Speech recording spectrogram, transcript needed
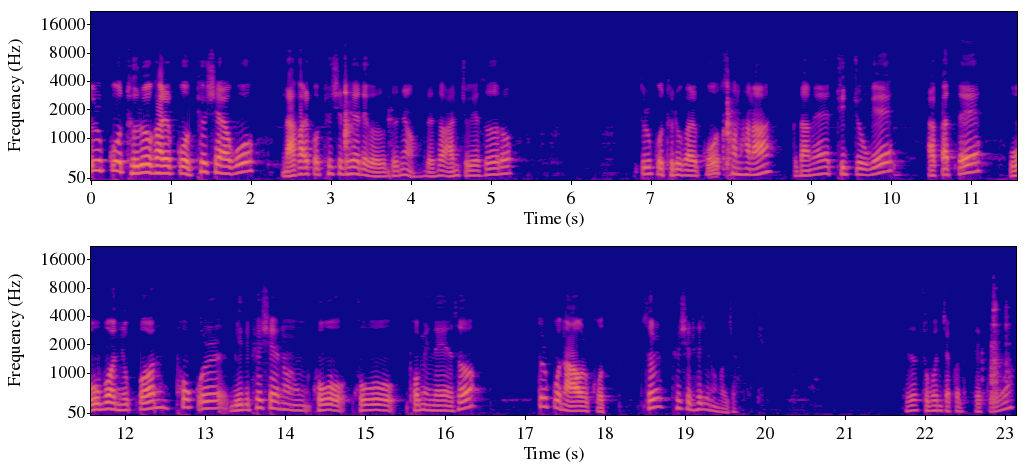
뚫고 들어갈 곳 표시하고 나갈 곳 표시를 해야 되거든요. 그래서 안쪽에서 뚫고 들어갈 곳 선 하나, 그 다음에 뒤쪽에 아까 때 5번, 6번 폭을 미리 표시해 놓은 그, 그 범위 내에서 뚫고 나올 곳을 표시를 해 주는 거죠. 이렇게. 그래서 두 번째 것도 됐고요.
